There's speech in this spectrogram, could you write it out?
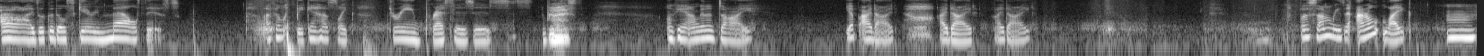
eyes, look at those scary mouths. I feel like Bacon has like three breasts. Breasts. Okay, I'm gonna die. Yep, I died. I died. I died. For some reason, I don't like um,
